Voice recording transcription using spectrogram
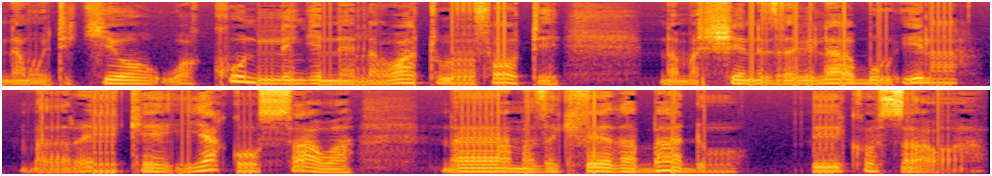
ina mwitikio wa kundi lingine la watu tofauti na mashine za vilabu, ila madhara yake yako sawa na gharama za kifedha bado ziko sawa.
